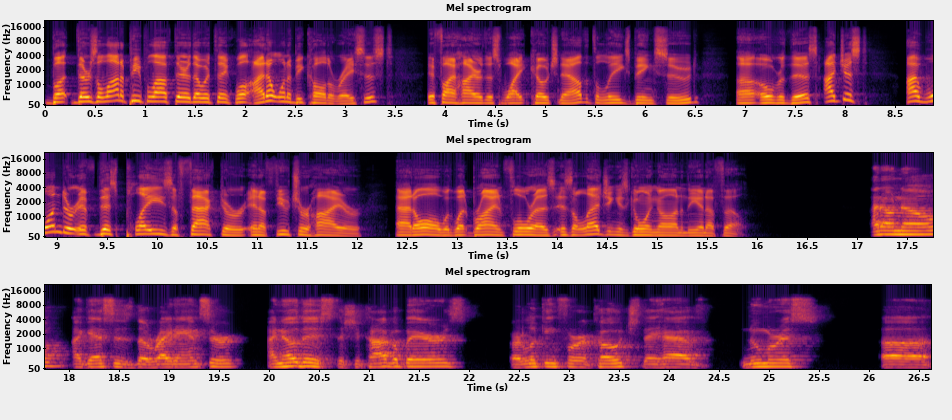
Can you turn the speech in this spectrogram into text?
But there's a lot of people out there that would think, well, I don't want to be called a racist if I hire this white coach now that the league's being sued uh, over this. I just, I wonder if this plays a factor in a future hire at all with what Brian Flores is alleging is going on in the NFL. I don't know, I guess is the right answer. I know this the Chicago Bears are looking for a coach. They have numerous uh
